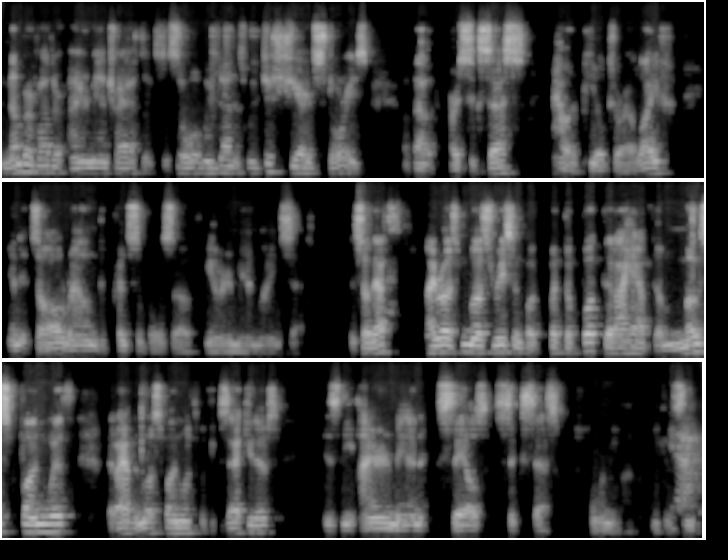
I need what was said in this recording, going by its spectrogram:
a number of other Ironman triathletes. And so what we've done is we've just shared stories about our success, how it appealed to our life, and it's all around the principles of the Ironman mindset. And so that's my most, recent book. But the book that I have the most fun with, that I have the most fun with with executives, is the Ironman Sales Success Formula. You can see Yeah. that.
